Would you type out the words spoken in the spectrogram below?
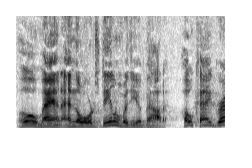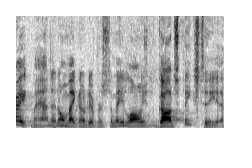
Oh, man. And the Lord's dealing with you about it. Okay, great, man. It don't make no difference to me as long as God speaks to you.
